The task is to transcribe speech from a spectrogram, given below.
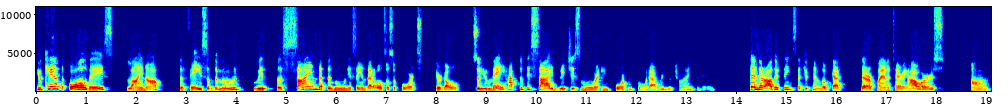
You can't always line up the phase of the moon with a sign that the moon is in that also supports your goal. So you may have to decide which is more important for whatever you're trying to do. Then there are other things that you can look at. There are planetary hours. Um,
